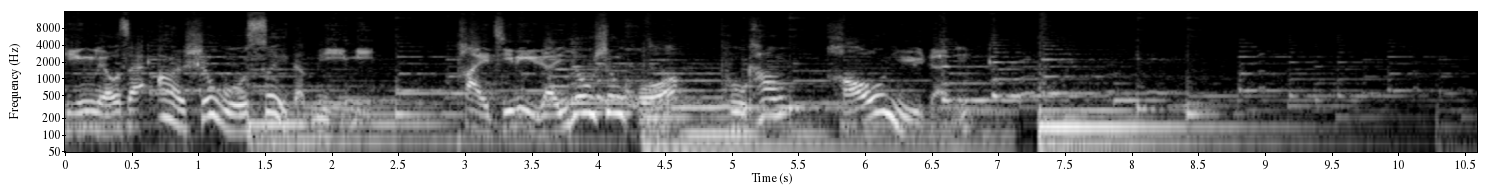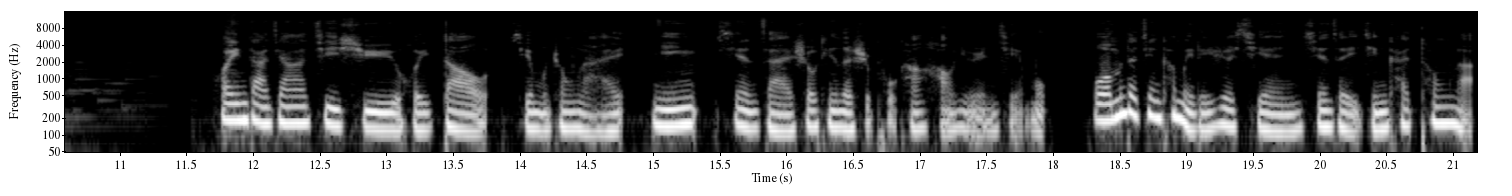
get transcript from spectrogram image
停留在二十五岁的秘密。太极丽人优生活，普康好女人。欢迎大家继续回到节目中来。您现在收听的是《普康好女人》节目。我们的健康美丽热线现在已经开通了，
